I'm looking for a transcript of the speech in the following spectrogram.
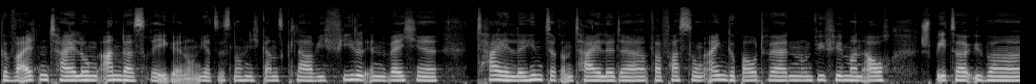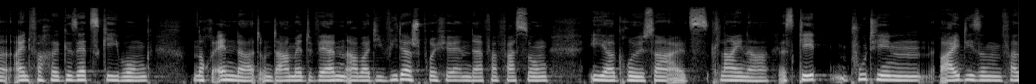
Gewaltenteilung anders regeln. Und jetzt ist noch nicht ganz klar, wie viel in welche Teile, hinteren Teile der Verfassung eingebaut werden und wie viel man auch später über einfache Gesetzgebung noch ändert. Und damit werden aber die Widersprüche in der Verfassung eher größer als kleiner. Es geht Putin bei diesem Versuch,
